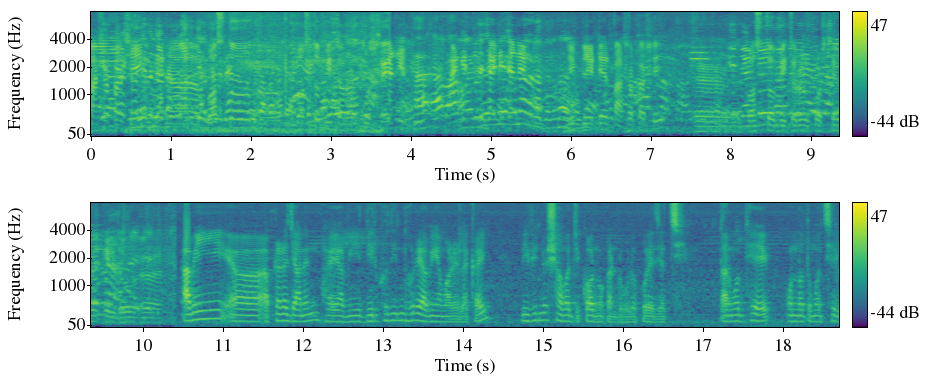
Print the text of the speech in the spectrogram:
পাশাপাশি বস্ত্র বস্ত্র বিতরণ করছে। লিফলেটের পাশাপাশি বস্ত্র বিতরণ করছেন কিন্তু আমি আপনারা জানেন ভাই, আমি দীর্ঘদিন ধরে আমি আমার এলাকায় বিভিন্ন সামাজিক কর্মকাণ্ডগুলো করে যাচ্ছি। তার মধ্যে অন্যতম ছিল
